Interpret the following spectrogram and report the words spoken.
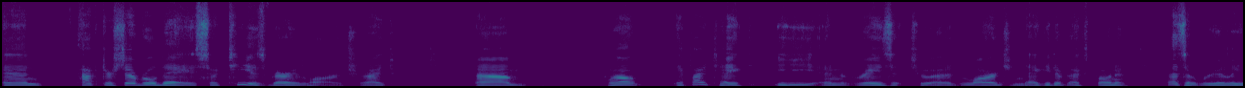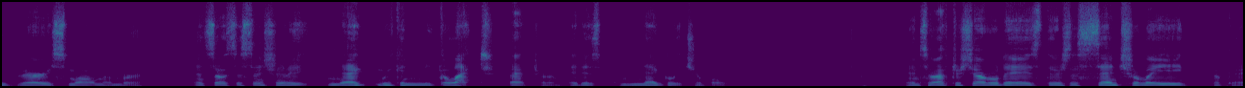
And after several days, so T is very large, right? Um, well, if I take E and raise it to a large negative exponent, that's a really very small number. And so it's essentially, we can neglect that term. It is negligible. And so after several days, there's essentially, okay,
